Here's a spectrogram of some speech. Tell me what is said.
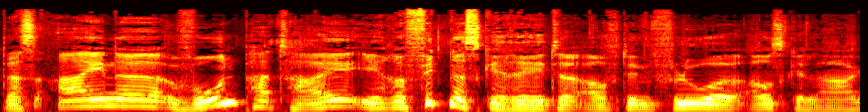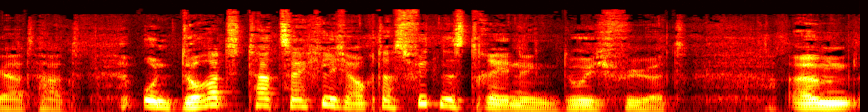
dass eine Wohnpartei ihre Fitnessgeräte auf dem Flur ausgelagert hat und dort tatsächlich auch das Fitnesstraining durchführt. Ähm,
